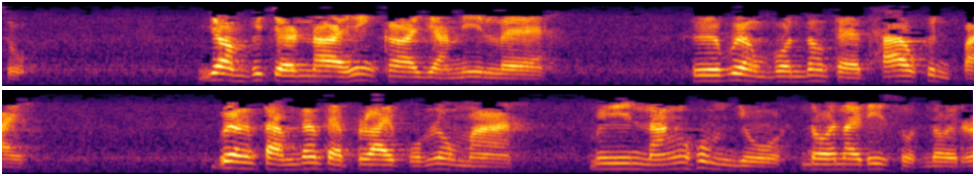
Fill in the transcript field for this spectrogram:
สูจย่อมพิจารณาให้กายอย่างนี้แล คือเบื้องบนตั้งแต่เท้าขึ้นไป เบื้องต่ำตั้งแต่ปลายผมลงมา มีหนังหุ้มอยู่ โดยในที่สุดโดยร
